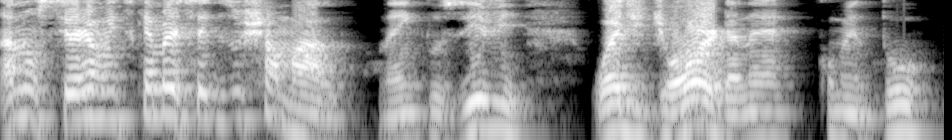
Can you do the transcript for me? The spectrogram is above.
a não ser realmente que a Mercedes o chamá-lo. Né? Inclusive, o Ed Jordan né, comentou,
